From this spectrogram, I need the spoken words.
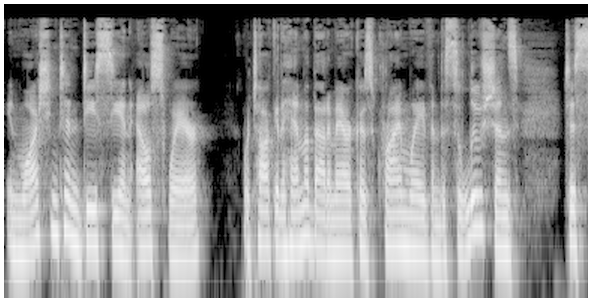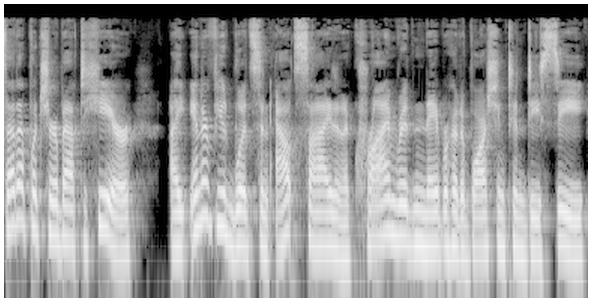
in Washington, D.C. and elsewhere. We're talking to him about America's crime wave and the solutions. To set up what you're about to hear, I interviewed Woodson outside in a crime ridden neighborhood of Washington, D.C.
